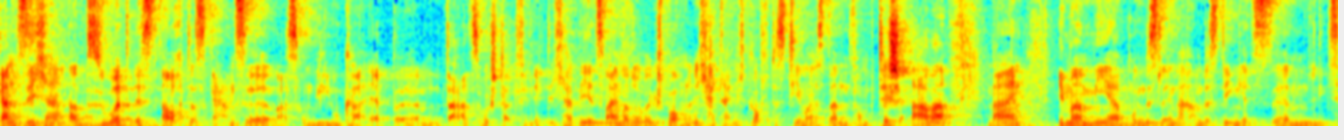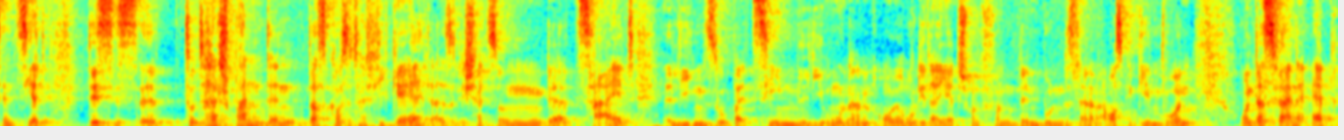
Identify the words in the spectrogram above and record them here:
Ganz sicher absurd ist auch das Ganze, was um die Luca-App ähm, da so stattfindet. Ich habe hier zweimal drüber gesprochen und ich hatte eigentlich gehofft, das Thema ist dann vom Tisch, aber nein, immer mehr Bundesländer haben das Ding jetzt ähm, lizenziert. Das ist äh, total spannend, denn das kostet halt viel Geld. Also die Schätzungen der Zeit äh, liegen so bei 10 Millionen Euro, die da jetzt schon von den Bundesländern ausgegeben wurden. Und das für eine App,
